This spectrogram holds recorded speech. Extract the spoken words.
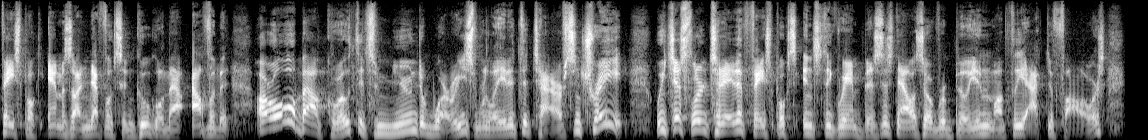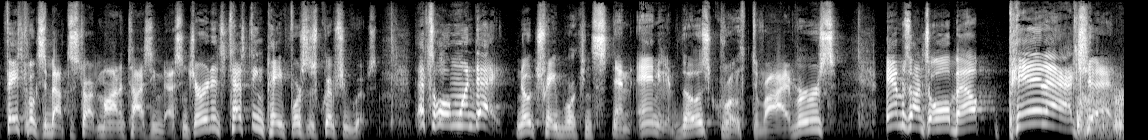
Facebook, Amazon, Netflix, and Google, now Alphabet, are all about growth that's immune to worries related to tariffs and trade. We just learned today that Facebook's Instagram business now has over a billion monthly active followers. Facebook's about to start monetizing Messenger, and it's testing paid for subscription groups. That's all in one day. No trade war can stem any of those growth drivers. Amazon's all about pin action.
